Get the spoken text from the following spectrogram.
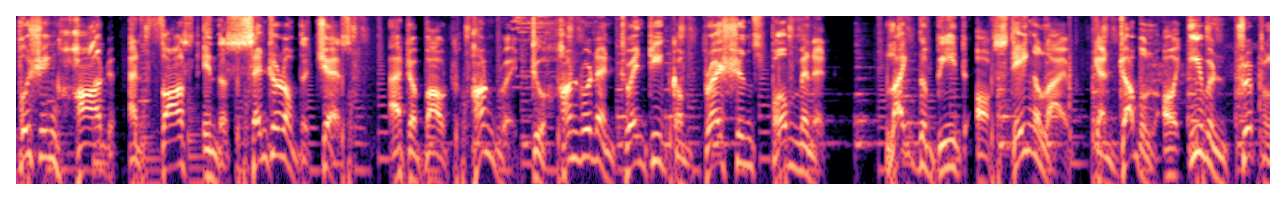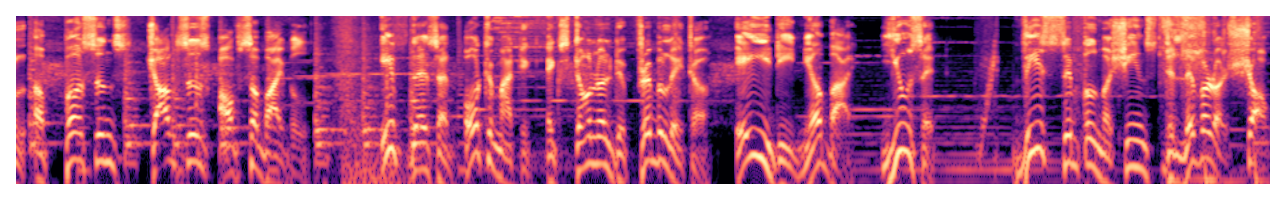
pushing hard and fast in the center of the chest at about 100 to 120 compressions per minute. Like the beat of staying alive can double or even triple a person's chances of survival. If there's an automatic external defibrillator AED nearby, use it. These simple machines deliver a shock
